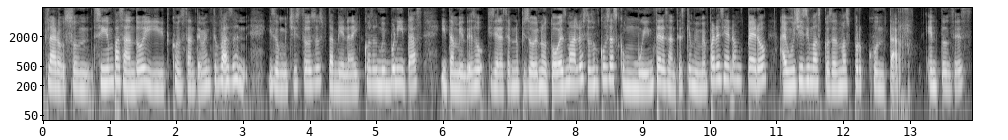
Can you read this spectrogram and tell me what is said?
claro, son, siguen pasando y constantemente pasan y son muy chistosos. También hay cosas muy bonitas y también de eso quisiera hacer un episodio. No todo es malo, estas son cosas como muy interesantes que a mí me parecieron, pero hay muchísimas cosas más por contar. Entonces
